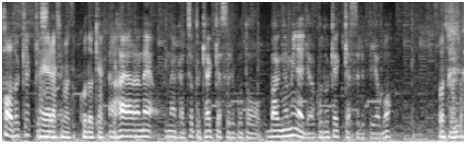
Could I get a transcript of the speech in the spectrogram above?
コドキャッキャしてた流行らします、コドキャッキャ。あ流行らねなんかちょっとキャッキャすることを番組内ではコドキャッキャするって呼ぼうそうしましょう。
